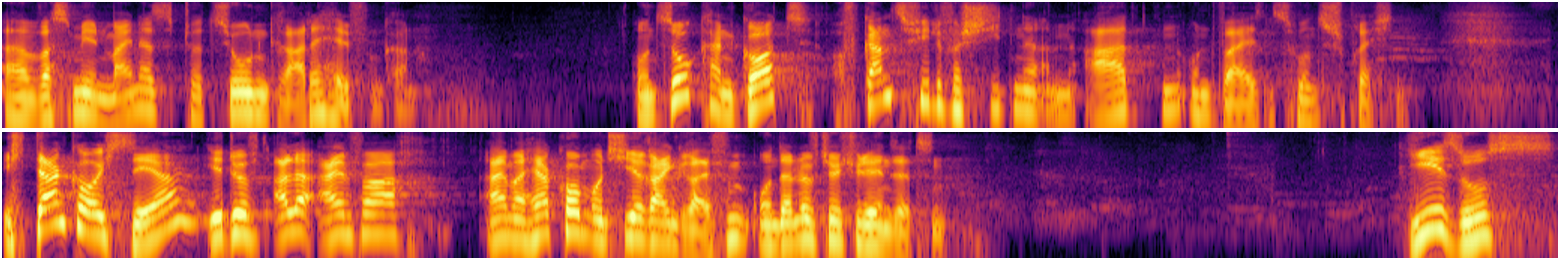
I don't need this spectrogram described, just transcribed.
äh, was mir in meiner Situation gerade helfen kann. Und so kann Gott auf ganz viele verschiedene Arten und Weisen zu uns sprechen. Ich danke euch sehr. Ihr dürft alle einfach einmal herkommen und hier reingreifen und dann dürft ihr euch wieder hinsetzen. Jesus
